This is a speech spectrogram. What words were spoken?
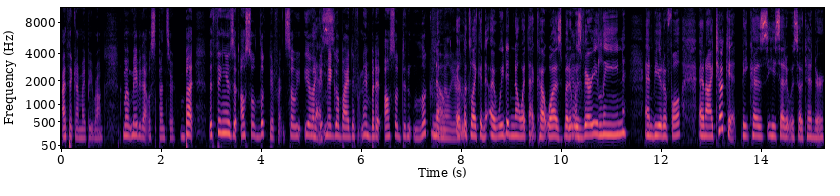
I think I might be wrong. Maybe that was Spencer. But the thing is, it also looked different. So you're like, it may go by a different name, but it also didn't look No, familiar. it looked like an. Uh, we didn't know what that cut was, but it Yeah. was very lean and beautiful. And I took it because he said it was so tender,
